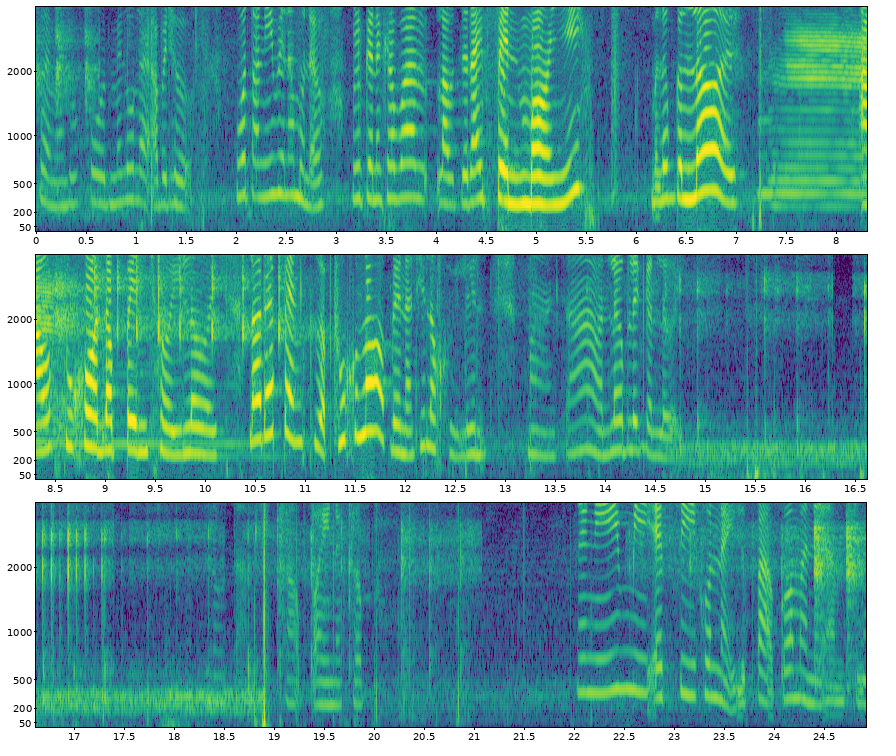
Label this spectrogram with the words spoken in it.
ใส่ไหมทุกคน ไม่รู้แหละเอาไปเถอะ ว่าตอนนี้เวลาหมดแล้วมาดูกันนะคะว่าเราจะได้เป็นไหมมาเริ่มกันเลย เอาทุกคนเราเป็นเฉยเลย เราได้เป็นเกือบทุกรอบเลยนะที่เราเคยเล่น มาจ้าเริ่มเล่นกันเลย เราตามสีขาวไปนะครับ ในนี้มี FC คนไหนหรือเปล่าก็มาแนะนำตัว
